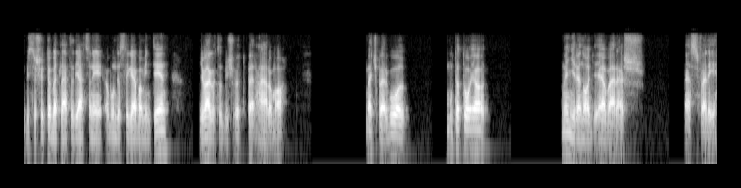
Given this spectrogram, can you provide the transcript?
Biztos, hogy többet látod játszani a Bundesligában, mint én. Ugye válogatott is 5 per 3 a meccs per gól mutatója. Mennyire nagy elvárás ez felé,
